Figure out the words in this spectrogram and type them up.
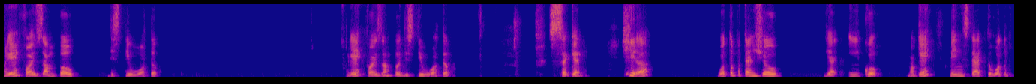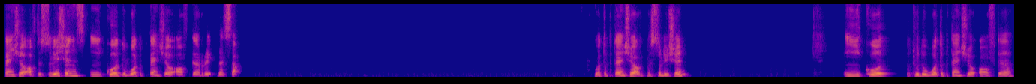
Okay, for example, distilled water. Okay, for example, distilled water. Second, here, water potential, they are equal. Okay, means that the water potential of the solution is equal to water potential of the red blood cell. Water potential of the solution equal to the water potential of the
